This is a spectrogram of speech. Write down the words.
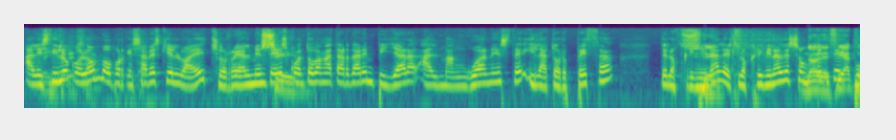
Al estilo interesa. Colombo, porque sabes quién lo ha hecho. Realmente Sí. es cuánto van a tardar en pillar al manguán este y la torpeza de los criminales. Los criminales son no, gente decía que,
